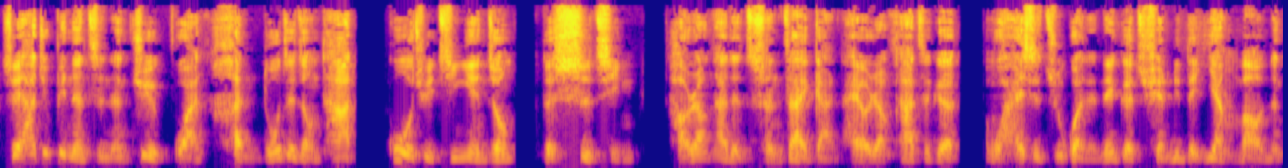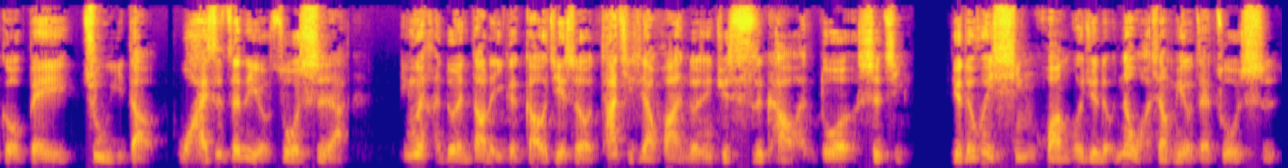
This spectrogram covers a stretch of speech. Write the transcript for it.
所以他就变得只能去管很多这种他过去经验中的事情，好让他的存在感，还有让他这个我还是主管的那个权力的样貌能够被注意到，我还是真的有做事啊。因为很多人到了一个高阶的时候，他其实要花很多时间去思考很多事情，有的会心慌，会觉得那我好像没有在做事，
